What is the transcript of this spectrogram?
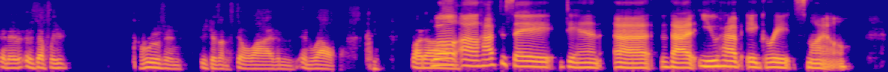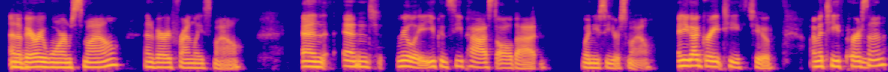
and it, it was definitely proven because I'm still alive and, and well. But um, well, I'll have to say, Dan, uh, that you have a great smile and a very warm smile and a very friendly smile. And and really you can see past all that when you see your smile. And you got great teeth too. I'm a teeth person.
